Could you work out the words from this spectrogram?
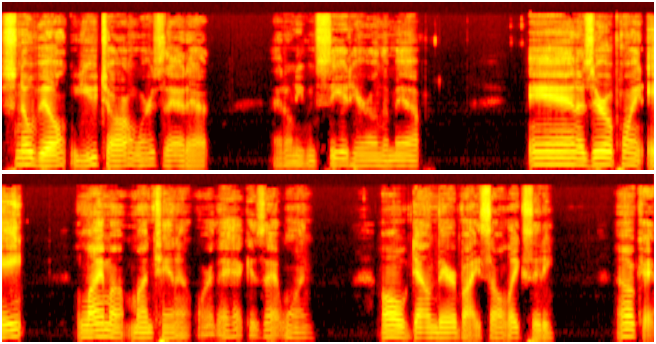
Snowville, Utah. Where's that at? I don't even see it here on the map. And a 0.8, Lima, Montana. Where the heck is that one? Oh, down there by Salt Lake City. Okay.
